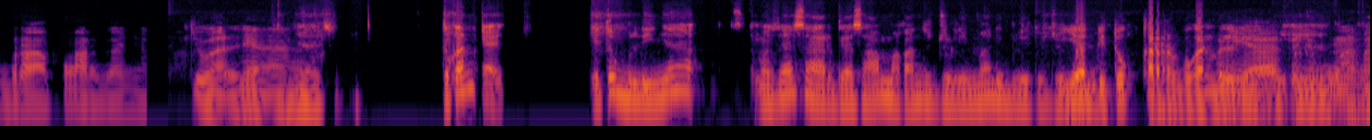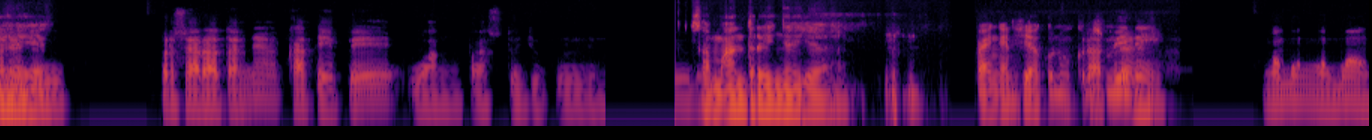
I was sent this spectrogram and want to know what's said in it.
berapa harganya? jualnya Iya. Cuk. Itu kan kayak itu belinya maksudnya seharga sama kan 75 dibeli 75. iya ditukar bukan beli Iya, Mm-mm. tujuh puluh lima Iya, iya. Persyaratannya KTP, uang pas tujuh puluh lima. sama antrenya ya. pengen sih aku nuker Tapi sebenarnya nih, ngomong-ngomong,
